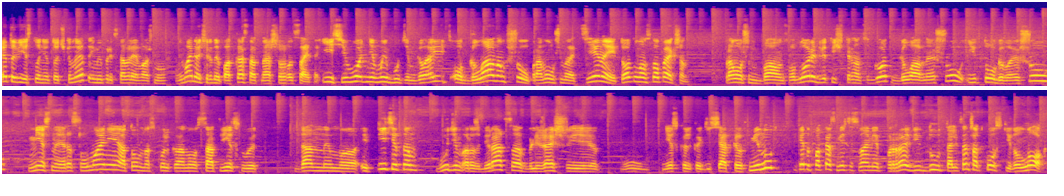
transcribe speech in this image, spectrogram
Это vestonian.net, и мы представляем вашему вниманию очередной подкаст от нашего сайта. И сегодня мы будем говорить о главном шоу промоушена TNA Total Non-Stop Action. Промоушен Bound for Glory 2013 год, главное шоу, итоговое шоу, местное Расселмания, о том, насколько оно соответствует данным э, эпитетам, будем разбираться в ближайшие ну, несколько десятков минут. Этот подкаст вместе с вами проведут Александр Шатковский, The Lock.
